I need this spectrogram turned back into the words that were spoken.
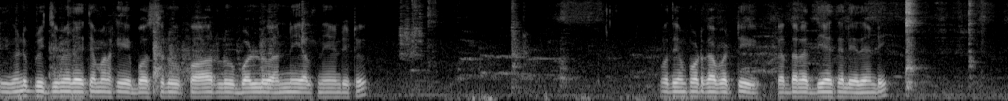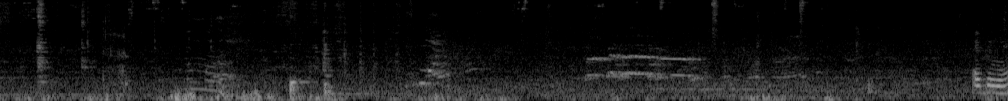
ఇదిగోండి బ్రిడ్జి మీద అయితే మనకి బస్సులు కార్లు బళ్ళు అన్నీ వెళ్తున్నాయండి ఇటు. ఉదయం పూట కాబట్టి పెద్ద రద్దీ అయితే లేదండి. అయిపోయిందా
